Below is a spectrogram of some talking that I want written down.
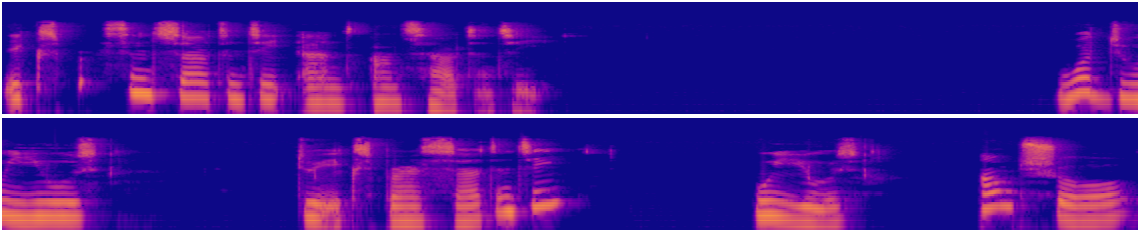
expressing certainty and uncertainty. What do we use to express certainty? We use I'm sure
